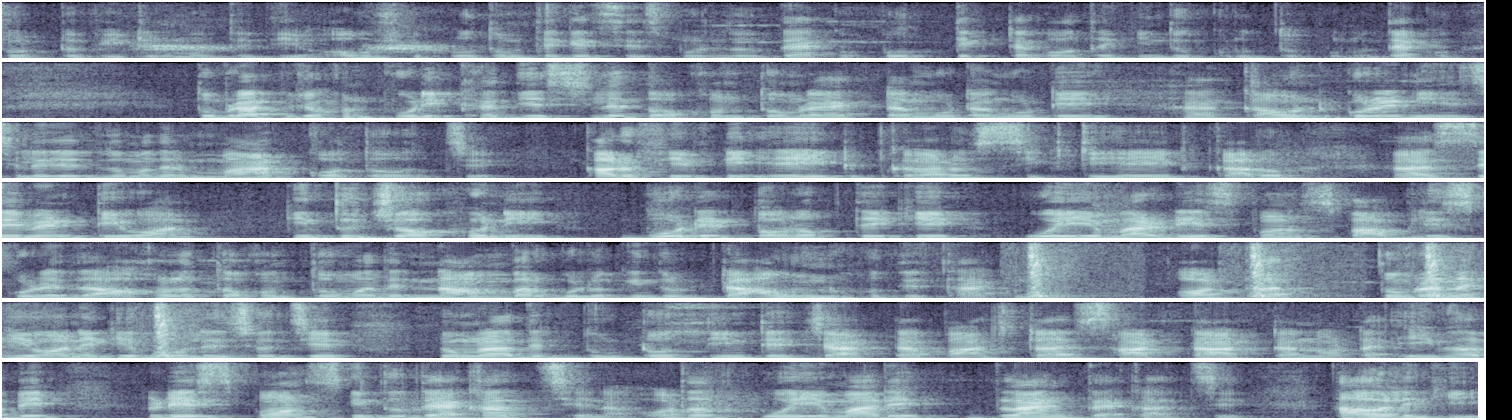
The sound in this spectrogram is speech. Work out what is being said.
ছোট্ট ভিডিওর মধ্যে দিয়ে। অবশ্যই প্রথম থেকে শেষ পর্যন্ত দেখো, প্রত্যেকটা কথা কিন্তু গুরুত্বপূর্ণ। দেখো তোমরা যখন পরীক্ষা দিয়েছিলে, তখন তোমরা একটা মোটামুটি কাউন্ট করে নিয়েছিলে যে তোমাদের মার্ক কত হচ্ছে। কারও ফিফটি এইট কারও সিক্সটি এইট কারও সেভেন্টি ওয়ান কিন্তু যখনই বোর্ডের তরফ থেকে ওএমআর রেসপন্স পাবলিশ করে দেওয়া হলো, তখন তোমাদের নাম্বারগুলো কিন্তু ডাউন হতে থাকল অর্থাৎ তোমরা নাকি অনেকে বলেছ যে, তোমাদের দুটো, তিনটে, চারটা, পাঁচটা, সাতটা, আটটা, নটা, এইভাবে রেসপন্স কিন্তু দেখাচ্ছে না। অর্থাৎ ওএমআর ব্ল্যাঙ্ক দেখাচ্ছে। তাহলে কি?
